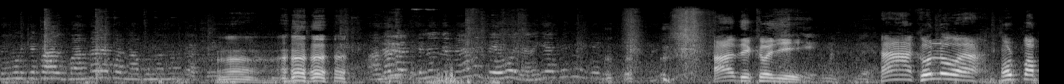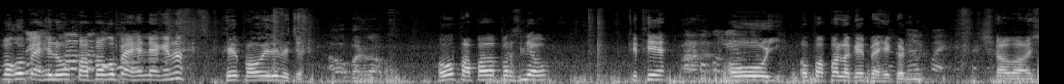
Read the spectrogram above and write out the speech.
ਤੇ ਮੁੜ ਕੇ ਪਾਲ ਬੰਨ੍ਹ ਰਿਹਾ ਕਰਨਾ ਪੁੰਨਾ ਸਭ ਕਰਦੇ ਹਾਂ। ਆਂਦਾ ਮੈਂ ਇਹਨੂੰ ਜਮਿਆ ਵੱਡੇ ਹੋ ਜਾਣਗੇ ਆਪੇ ਆ ਦੇਖੋ ਜੀ। ਲੈ ਹਾਂ ਖੋਲੋ ਆ। ਹੁਣ ਪਾਪਾ ਕੋ ਪੈਸੇ ਲਓ ਪਾਪਾ ਕੋ ਪੈਸੇ ਲੈ ਕੇ ਨਾ ਫਿਰ ਪਾਓ ਇਹਦੇ ਵਿੱਚ। ਆਓ ਬੜਵਾ। ਉਹ ਪਾਪਾ ਦਾ ਪਰਸ ਲਿਆਓ। ਕਿੱਥੇ ਹੈ? ਓਏ ਉਹ ਪਾਪਾ ਲੱਗੇ ਪੈਸੇ ਕੱਢਣ। ਸ਼ਾਬਾਸ਼।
